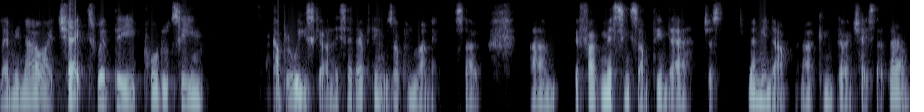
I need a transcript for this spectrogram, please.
let me know. I checked with the portal team a couple of weeks ago, and they said everything was up and running. So um, if I'm missing something there, just let me know and I can go and chase that down.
